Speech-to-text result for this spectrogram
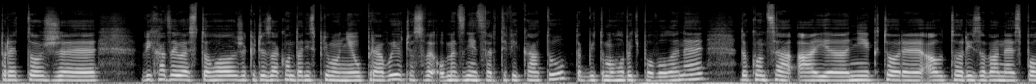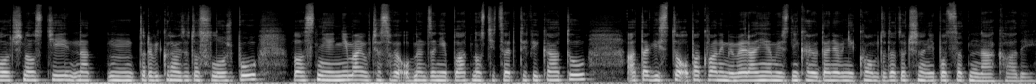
pretože vychádzajú aj z toho, že keďže zákon daní z príjmov neupravuje časové obmedzenie certifikátu, tak by to mohlo byť povolené. Dokonca aj niektoré autorizované spoločnosti, na, ktoré vykonávajú túto službu, vlastne nemajú časové obmedzenie platnosti certifikátu a takisto opakovanými meraniami vznikajú daňovníkom dodatočné nepodstatné náklady.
